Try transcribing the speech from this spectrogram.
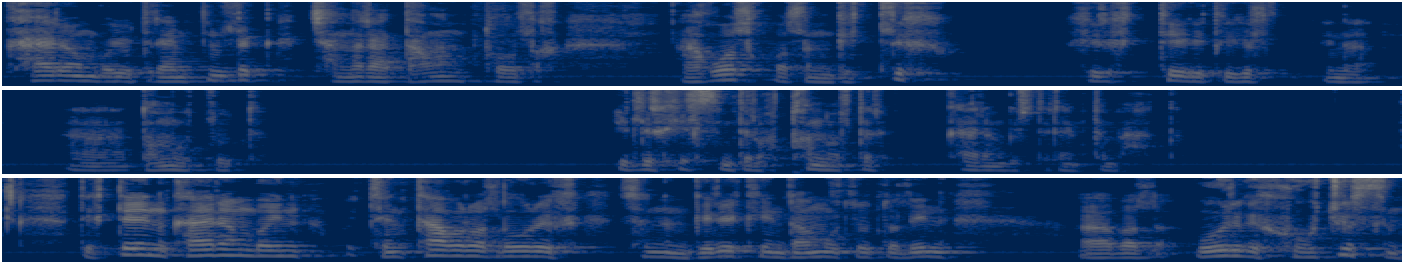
карион буюу тэр амтналаг чанараа даван туулах агуулах болон гитлэх хэрэгтэй гэдгийг л энэ дом үзүүд илэрхийлсэн тэр утга нь бол тэр Кайрон гэж тэр амтан байдаг. Гэхдээ энэ Кайрон буюу Центавр бол өөр их сонин грекийн дом үзүүд бол энэ бол өөрийгөө хөгжүүлсэн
